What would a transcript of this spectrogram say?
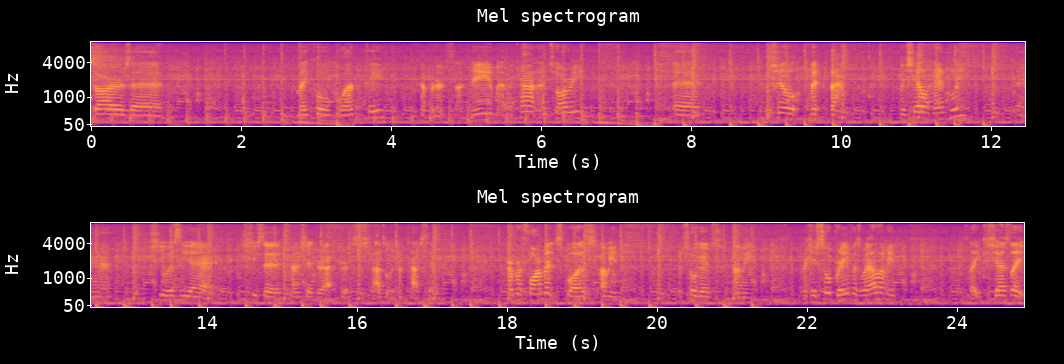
stars uh, Michael Blante. I can't pronounce that name. If I can't, I'm sorry. Uh, Michelle uh, Michelle Hendley. Uh, she was the uh, she's a transgender actress. Absolutely fantastic. Her performance was, I mean, so good. I mean, and she's so brave as well. I mean, like she has like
